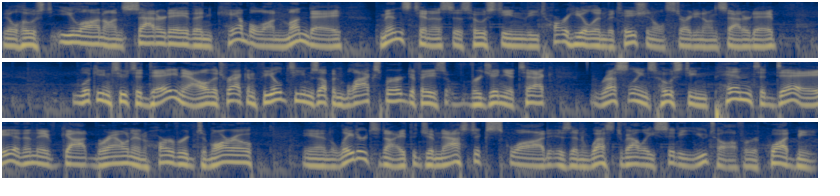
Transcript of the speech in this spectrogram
They'll host Elon on Saturday, then Campbell on Monday. Men's tennis is hosting the Tar Heel Invitational starting on Saturday. Looking to today now, the track and field team's up in Blacksburg to face Virginia Tech. Wrestling's hosting Penn today, and then they've got Brown and Harvard tomorrow. And later tonight, the gymnastics squad is in West Valley City, Utah for a quad meet.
